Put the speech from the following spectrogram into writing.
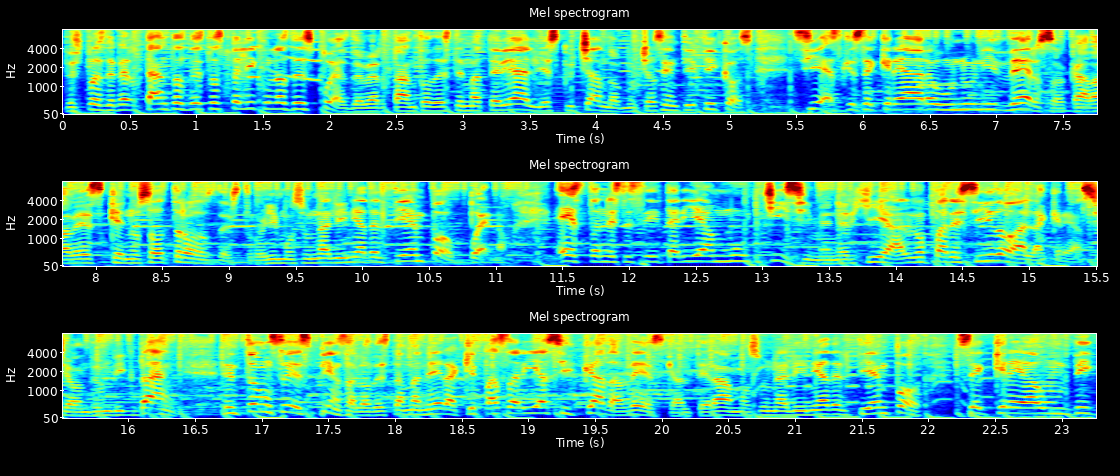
Después de ver tantas de estas películas, después de ver tanto de este material y escuchando a muchos científicos, si es que se creara un universo cada vez que nosotros destruimos una línea del tiempo, bueno, esto necesitaría muchísima energía, algo parecido a la creación de un Big Bang. Entonces, piénsalo de esta manera, ¿qué pasaría si cada vez que alteramos una línea del tiempo se crea un Big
